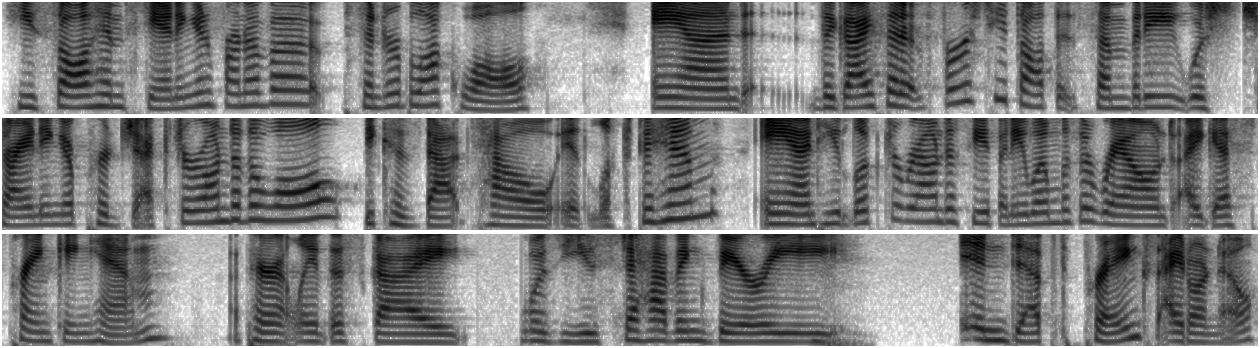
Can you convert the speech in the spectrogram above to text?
He saw him standing in front of a cinder block wall and the guy said at first he thought that somebody was shining a projector onto the wall because that's how it looked to him. And he looked around to see if anyone was around i guess pranking him. Apparently this guy was used to having very in-depth pranks i don't know.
